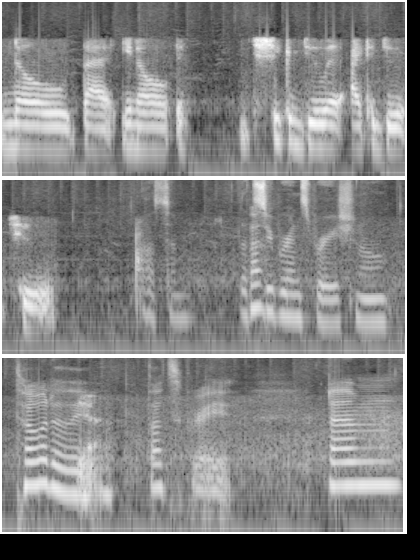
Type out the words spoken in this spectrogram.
know that, you know, if she can do it, I can do it too. Awesome. That's super inspirational. Totally. Yeah. That's great. Um,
